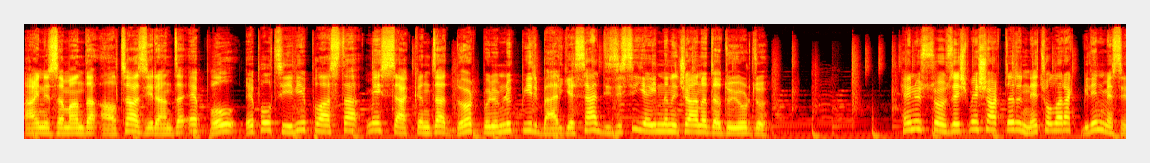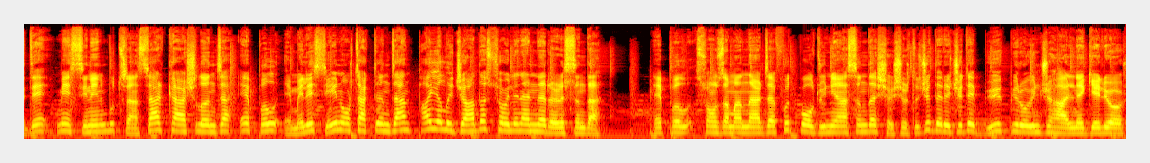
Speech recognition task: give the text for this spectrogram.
Aynı zamanda 6 Haziran'da Apple, Apple TV Plus'ta Messi hakkında 4 bölümlük bir belgesel dizisi yayınlanacağını da duyurdu. Henüz sözleşme şartları net olarak bilinmese de Messi'nin bu transfer karşılığında Apple MLS yayın ortaklığından pay alacağı da söylenenler arasında. Apple son zamanlarda futbol dünyasında şaşırtıcı derecede büyük bir oyuncu haline geliyor.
